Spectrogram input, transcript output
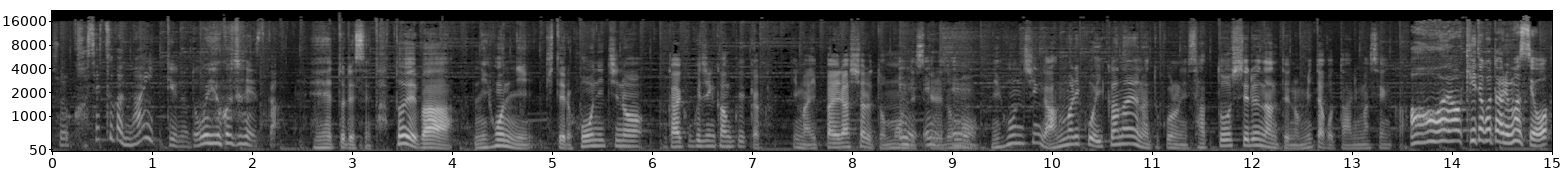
それ仮説がないっていうのはどういうことですか？えーとですね、例えば日本に来てる訪日の外国人観光客今いっぱいいらっしゃると思うんですけれども、日本人があんまりこう行かないようなところに殺到してるなんていうのを見たことありませんか？ああ聞いたことありますよ。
